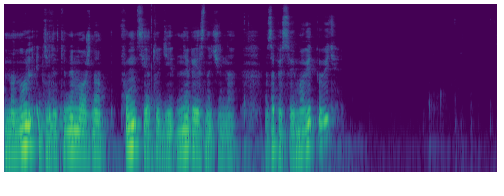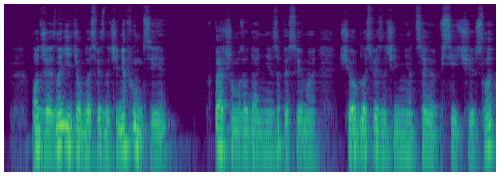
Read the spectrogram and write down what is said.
на 0 ділити не можна. Функція тоді не визначена. Записуємо відповідь. Отже, знайдіть область визначення функції. В першому завданні записуємо, що область визначення це всі числа.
